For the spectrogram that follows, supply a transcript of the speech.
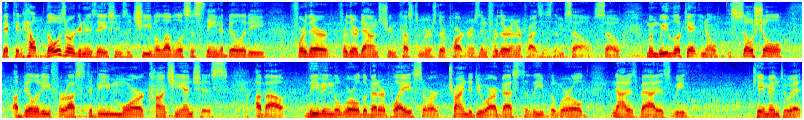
that can help those organizations achieve a level of sustainability for their, for their downstream customers, their partners, and for their enterprises themselves. So when we look at you know, the social ability for us to be more conscientious about leaving the world a better place or trying to do our best to leave the world not as bad as we came into it,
